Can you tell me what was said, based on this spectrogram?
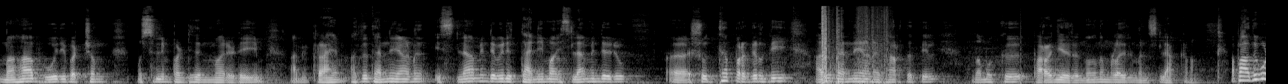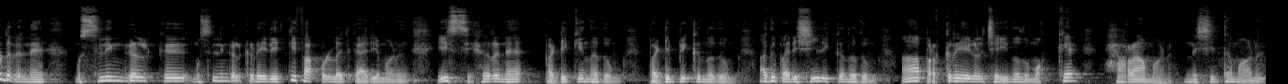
മഹാഭൂരിപക്ഷം മുസ്ലിം പണ്ഡിതന്മാരുടെയും അഭിപ്രായം അത് തന്നെയാണ്. ഇസ്ലാമിന്റെ ഒരു തനിമ ഇസ്ലാമിന്റെ ഒരു ശുദ്ധ പ്രകൃതി അത് തന്നെയാണ് യഥാർത്ഥത്തിൽ നമുക്ക് പറഞ്ഞു തരുന്നത്. നമ്മളതിൽ മനസ്സിലാക്കണം. അപ്പോൾ അതുകൊണ്ട് തന്നെ മുസ്ലിങ്ങൾക്ക് മുസ്ലിങ്ങൾക്കിടയിൽ എത്തിഫാക്കുള്ള ഒരു കാര്യമാണ് ഈ സിഹറിനെ പഠിക്കുന്നതും പഠിപ്പിക്കുന്നതും അത് പരിശീലിക്കുന്നതും ആ പ്രക്രിയകൾ ചെയ്യുന്നതുമൊക്കെ ഹറാമാണ് നിഷിദ്ധമാണ്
